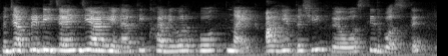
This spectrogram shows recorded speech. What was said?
म्हणजे आपली डिझाईन जी आहे ना ती खालीवर होत नाही. आहे तशी व्यवस्थित बसते.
